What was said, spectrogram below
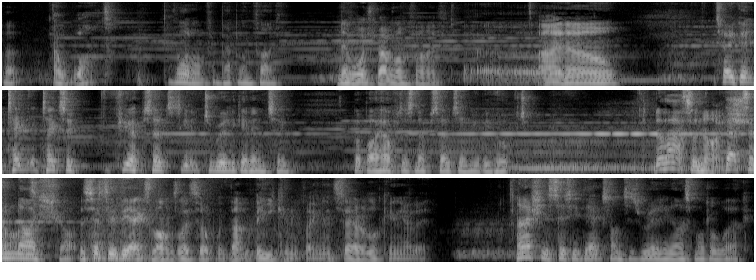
but A what? a Vorlon from Babylon 5. Never watched Babylon 5. I know. It's very good. It, take, it takes a few episodes to, get, to really get into, but by half a dozen episodes in, you'll be hooked. Now that's a nice That's shot. a nice shot. The City of the Exxilons lit up with that beacon thing and Sarah looking at it. Actually, the City of the Exxilons is really nice model work.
